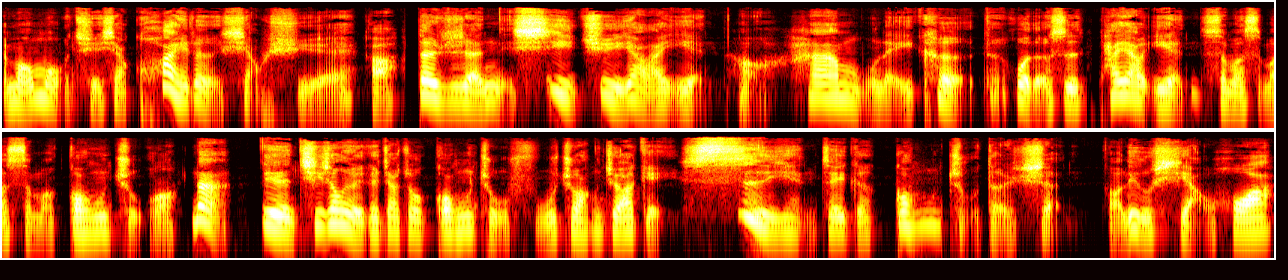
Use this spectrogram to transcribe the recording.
某某学校快乐小学啊的人，戏剧要来演。哦，哈姆雷克的，或者是他要演什么什么什么公主哦，那演其中有一个叫做公主服装，就要给饰演这个公主的人。例如小花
